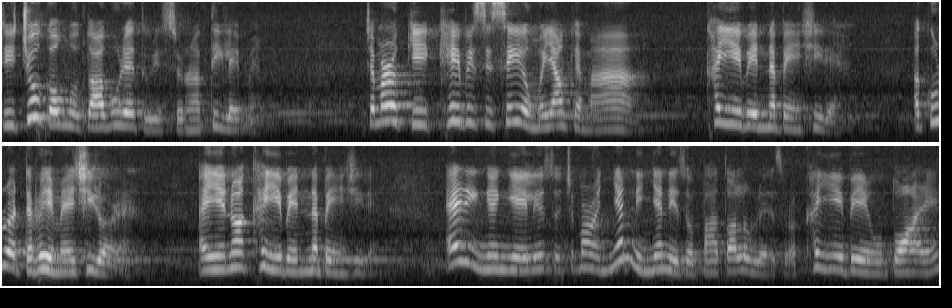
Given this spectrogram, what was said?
ဒီဂျိုကုန်းကိုသွားဘူးတဲ့သူတွေဆိုတော့သိလိုက်မယ်ကျမတို့ KBC စေးရုံမရောက်ခင်မှာခရီးပေနှစ်ပင်ရှိတယ်အခုတော့တပင်ပဲရှိတော့တယ်အရင်တော့ခရီးပေနှစ်ပင်ရှိတယ် အဲ့ဒီငယ်ငယ်လေးဆိုကျမတို့ညက်နေညက်နေဆိုဘာသွားလုပ်လဲဆိုတော့ခရီးပင်ကိုသွားတယ်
